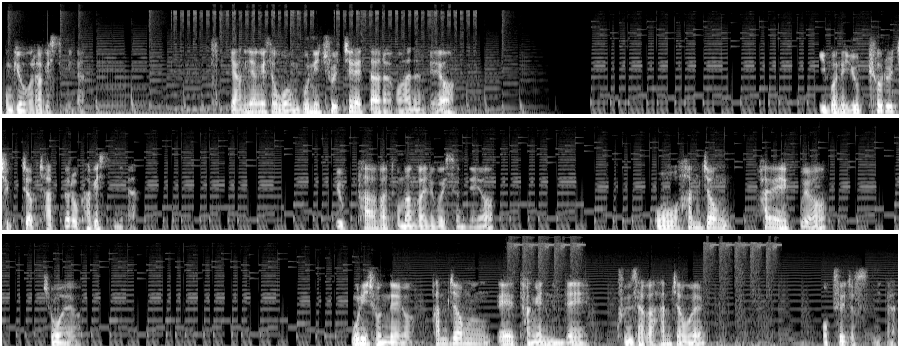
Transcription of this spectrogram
공격을 하겠습니다. 양양에서 원군이 출진했다라고 하는데요. 이번에 유표를 직접 잡도록 하겠습니다. 유파가 도망가려고 했었네요. 오, 함정 파괴했고요. 좋아요. 운이 좋네요. 함정에 당했는데 군사가 함정을 없애줬습니다.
